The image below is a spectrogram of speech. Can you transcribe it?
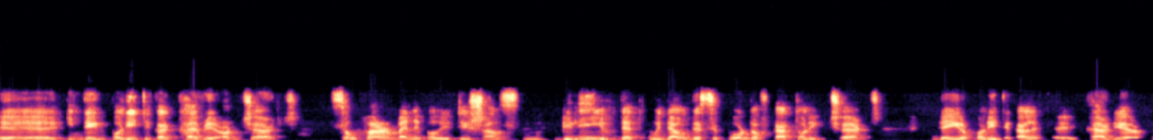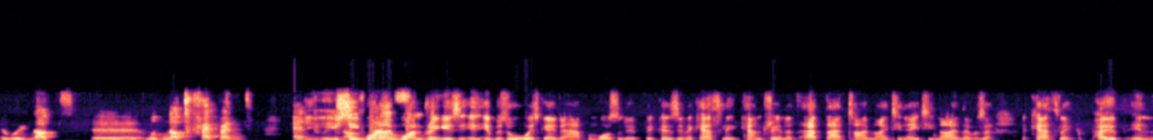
uh, in their political career on church. So far, many politicians mm. believe that without the support of Catholic Church, their political uh, career will not uh, would not happen. And you see, what I'm wondering is, it, it, was always going to happen, wasn't it? Because in a Catholic country, and at, at that time, 1989, there was a, a, Catholic Pope in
